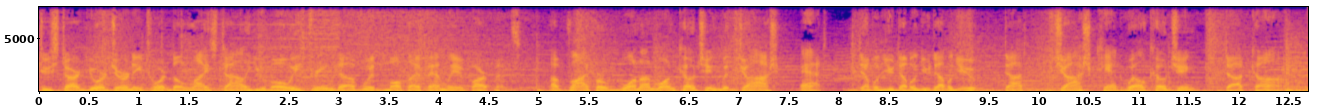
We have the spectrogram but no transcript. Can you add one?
To start your journey toward the lifestyle you've always dreamed of with multifamily apartments, apply for one on one coaching with Josh at www.joshcantwellcoaching.com.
